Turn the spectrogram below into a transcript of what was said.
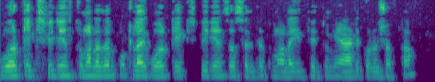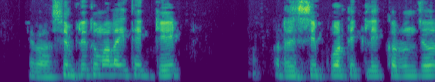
वर्क एक्सपिरियन्स तुम्हाला जर कुठला एक वर्क एक्सपिरियन्स असेल तर तुम्हाला इथे तुम्ही ऍड करू शकता. हे बघा सिम्पली तुम्हाला इथे गेट रिसिप्ट वरती क्लिक करून जो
